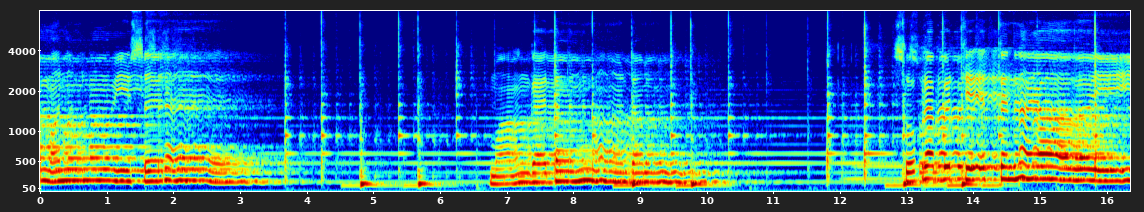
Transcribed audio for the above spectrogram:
ਮਨੋ ਨਾ ਵਿਸਰੈ। ਮੰਗੈ ਦਮ ਦਮ। ਸੋ ਆਵਈ।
